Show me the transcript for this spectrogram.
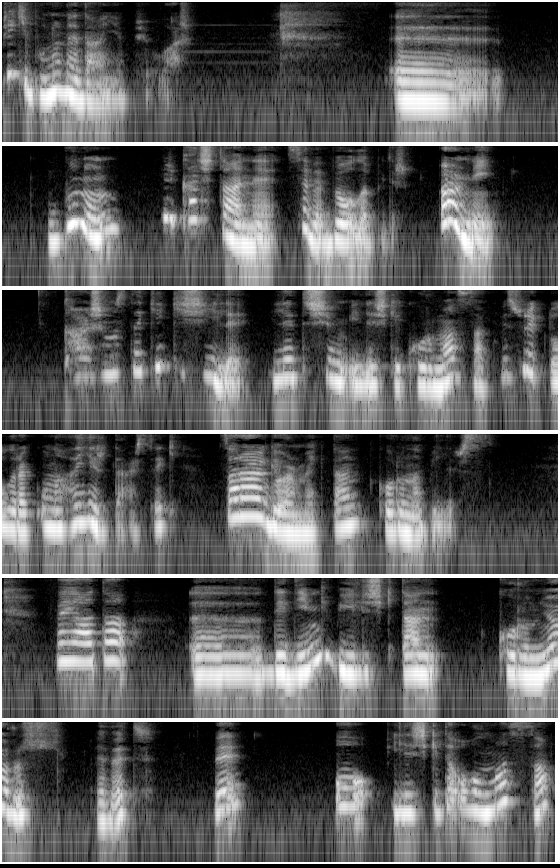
Peki bunu neden yapıyorlar? Ee, bunun birkaç tane sebebi olabilir. Örneğin karşımızdaki kişiyle iletişim ilişki kurmazsak ve sürekli olarak ona hayır dersek zarar görmekten korunabiliriz. Veya da e, dediğim gibi ilişkiden korunuyoruz. Evet. Ve o ilişkide olmazsa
